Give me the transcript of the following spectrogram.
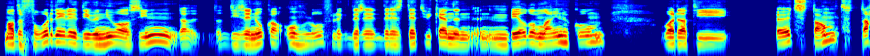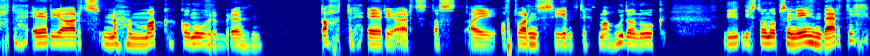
Maar de voordelen die we nu al zien, dat, die zijn ook al ongelooflijk. Er, er, is dit weekend een, een, beeld online gekomen waar dat die uitstand 80 air yards met gemak kon overbruggen. 80 air yards, dat is, of het waren 70, maar hoe dan ook. Die, die stond op zijn 39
